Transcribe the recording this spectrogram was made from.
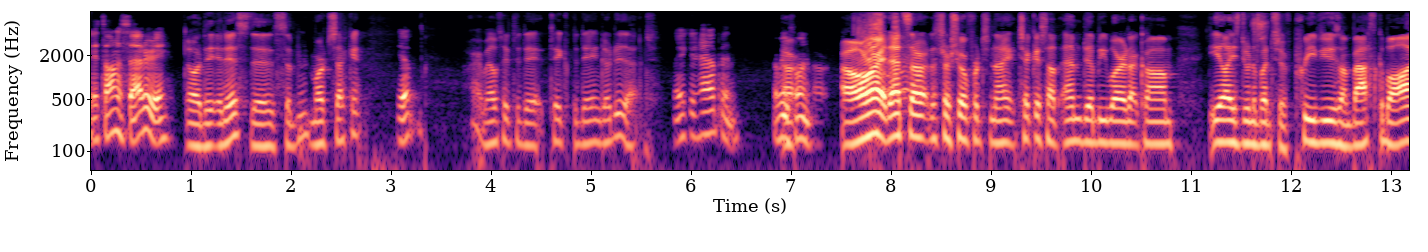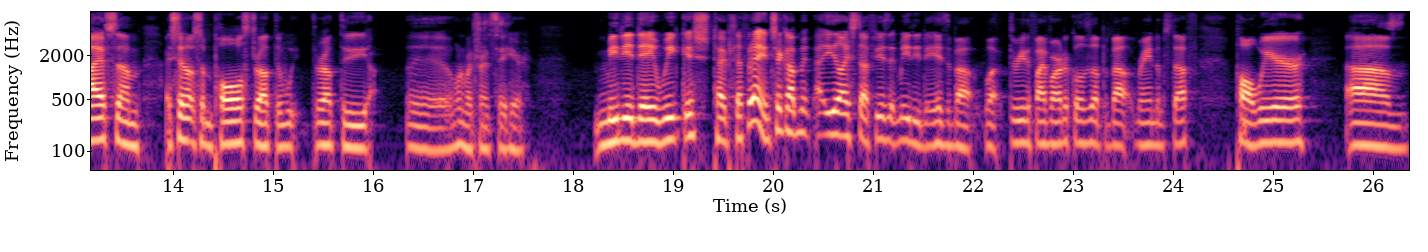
It's on a Saturday. Oh, it is the sub- Hmm. March second. Yep. All right, maybe I'll take the day, take the day and go do that. Make it happen. That'd be fun. All right, that's our that's our show for tonight. Check us out mwwire.com. Eli's doing a bunch of previews on basketball. I have some. I sent out some polls throughout the throughout the. Uh, what am I trying to say here? Media day weekish type stuff. But hey, check out Eli stuff. He is at Media Day. He's about what three to five articles up about random stuff. Paul Weir, um,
